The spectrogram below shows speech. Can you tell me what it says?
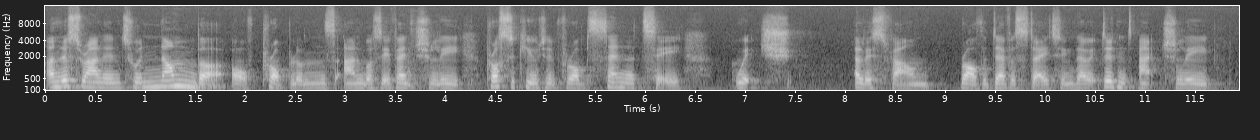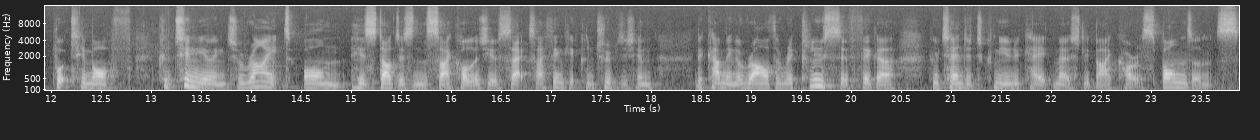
And this ran into a number of problems and was eventually prosecuted for obscenity, which Ellis found rather devastating, though it didn't actually put him off continuing to write on his studies in the psychology of sex. I think it contributed him becoming a rather reclusive figure who tended to communicate mostly by correspondence.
